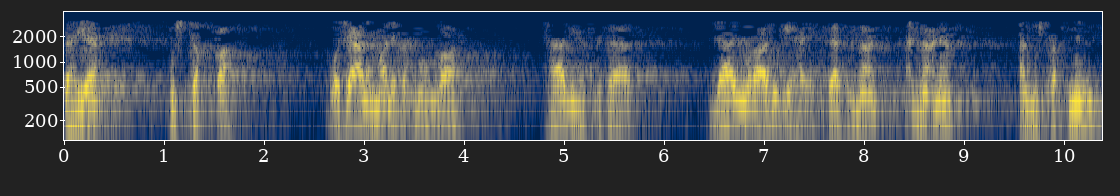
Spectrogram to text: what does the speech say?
فهي مشتقة. وجعل المؤلف رحمه الله هذه الصفات لا يراد بها إثبات المعنى المشتق منه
